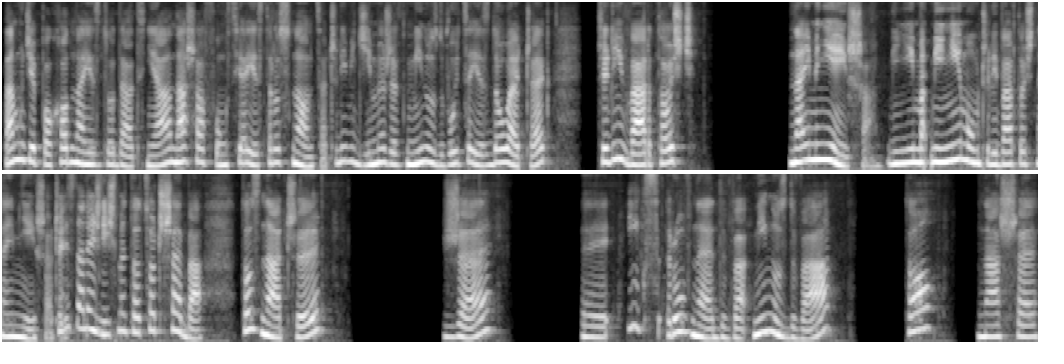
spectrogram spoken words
Tam, gdzie pochodna jest dodatnia, nasza funkcja jest rosnąca, czyli widzimy, że w minus dwójce jest dołeczek, czyli wartość najmniejsza, minima, minimum, czyli wartość najmniejsza. Czyli znaleźliśmy to, co trzeba. To znaczy, że y, x równe 2, minus 2 to nasze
